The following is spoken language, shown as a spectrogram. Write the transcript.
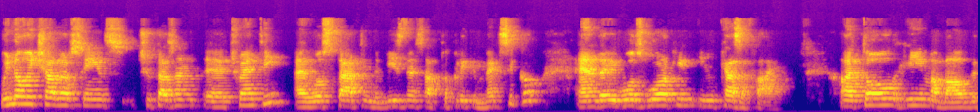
We know each other since 2020. I was starting the business AptoClick in Mexico, and I was working in Casafy. I told him about the,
